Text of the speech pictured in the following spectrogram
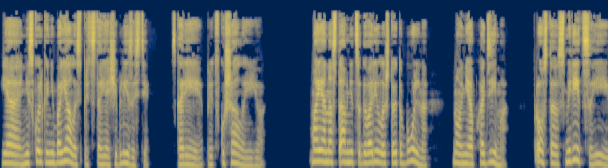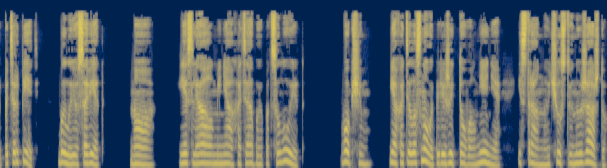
я нисколько не боялась предстоящей близости, скорее предвкушала ее. Моя наставница говорила, что это больно, но необходимо. Просто смириться и потерпеть, был ее совет. Но если Ал меня хотя бы поцелует... В общем, я хотела снова пережить то волнение и странную чувственную жажду,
